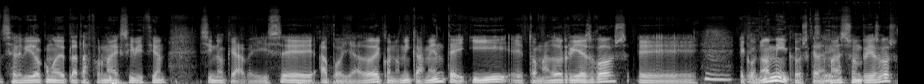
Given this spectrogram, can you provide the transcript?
servido como de plataforma de exhibición, sino que habéis eh, apoyado económicamente y tomado riesgos mm. económicos, que además son riesgos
